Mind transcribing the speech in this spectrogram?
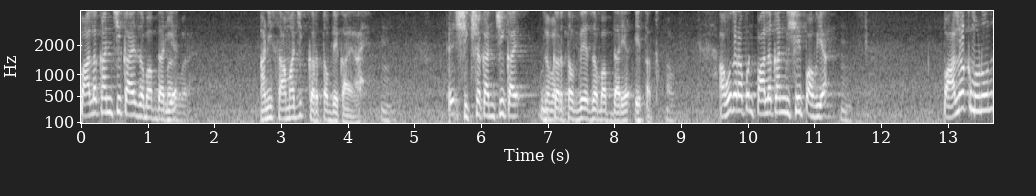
पालकांची काय जबाबदारी आहे? आणि सामाजिक कर्तव्य काय आहे? हम्म. शिक्षकांची काय. कर्तव्य जबाबदाऱ्या येतात? हो. अगोदर आपण पालकांविषयी पाहूया. पालक म्हणून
